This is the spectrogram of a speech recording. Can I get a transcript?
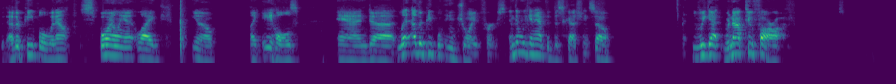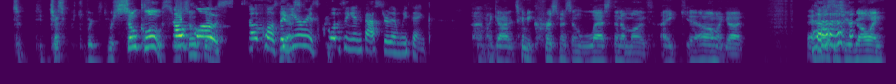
with other people without spoiling it like you know like a-holes. And uh, let other people enjoy it first. And then we can have the discussion. So we got we're not too far off. So just we're, we're so close. So, so close. close. so close. The Yes. year is closing in faster than we think. Oh my god. It's gonna be christmas in less than a month. I oh my god the hell is this year going.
